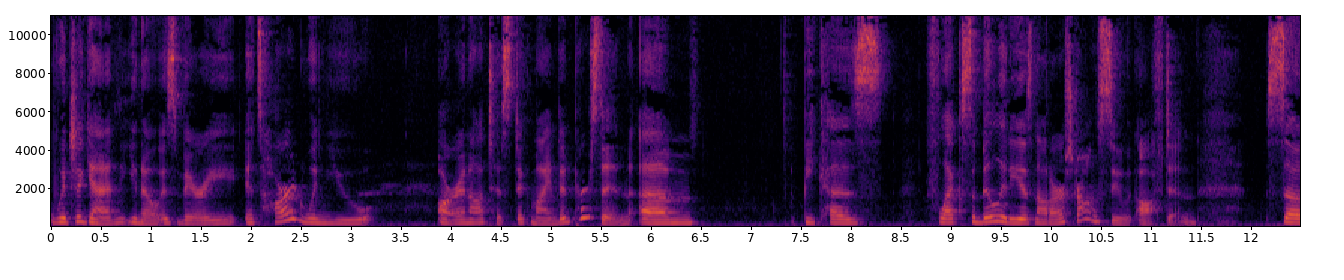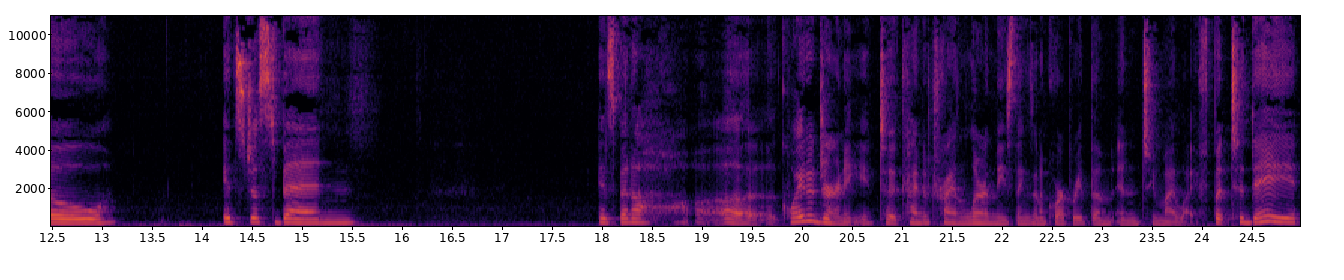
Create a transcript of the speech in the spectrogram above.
Which again, you know, is very it's hard when you are an autistic minded person um because flexibility is not our strong suit often. So it's just been it's been a, a, quite a journey to kind of try and learn these things and incorporate them into my life. But today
